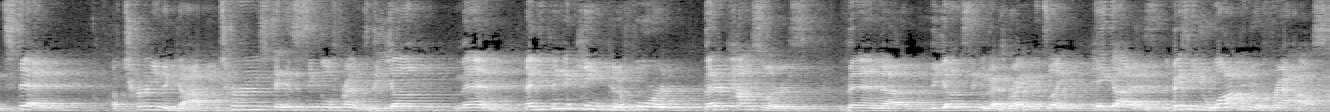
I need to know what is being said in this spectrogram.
Instead of turning to God, he turns to his single friends, the young men. Now, you think a king could afford better counselors than uh, the young single guys, right? It's like, hey guys, basically you walk into a frat house,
